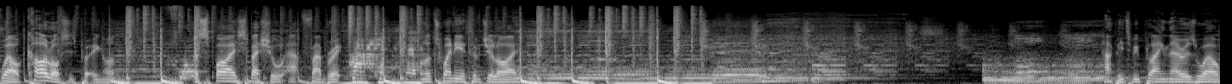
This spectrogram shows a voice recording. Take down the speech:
well, Carlos is putting on a spy special at Fabric on the 20th of July. Happy to be playing there as well.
